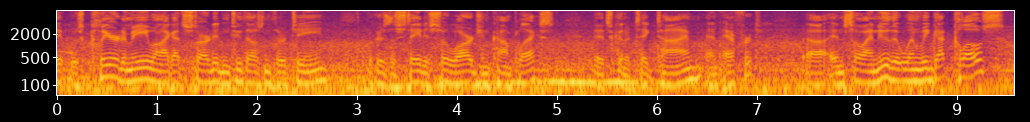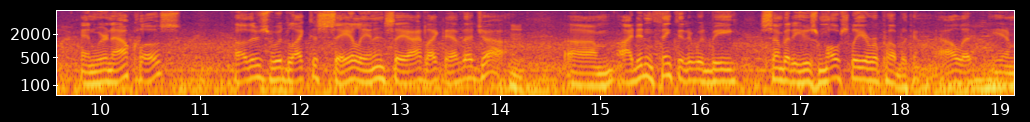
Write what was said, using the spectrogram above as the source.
it was clear to me when I got started in 2013, because the state is so large and complex, it's going to take time and effort. Uh, and so I knew that when we got close, and we're now close, others would like to sail in and say, I'd like to have that job. Um, I didn't think that it would be somebody who's mostly a Republican. I'll let him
